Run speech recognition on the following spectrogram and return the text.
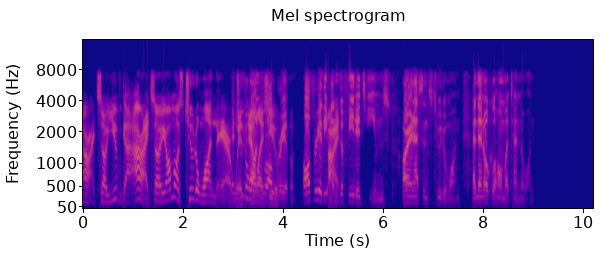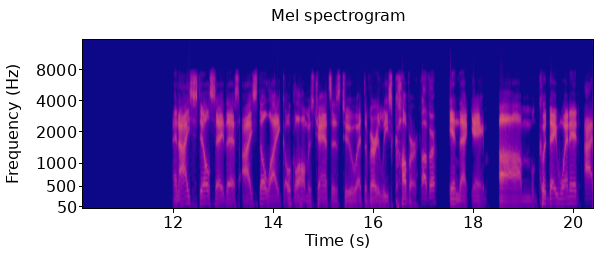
All right. So you've got. All right. So you're almost two to one there Yeah, with two to one for all LSU. three of them. All three of the All right. undefeated teams are in essence two to one, and then Oklahoma ten to one. And I still say this: I still like Oklahoma's chances to, at the very least, cover Cover. in that game. Um, could they win it? I,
